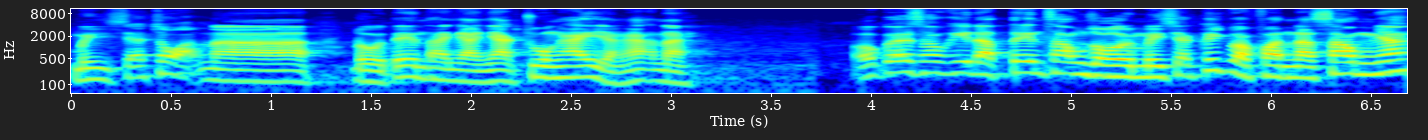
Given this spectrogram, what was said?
Mình sẽ chọn là đổi tên thành nhà nhạc chuông hay chẳng hạn này. Ok sau khi đặt tên xong rồi mình sẽ kích vào phần là xong nhá.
